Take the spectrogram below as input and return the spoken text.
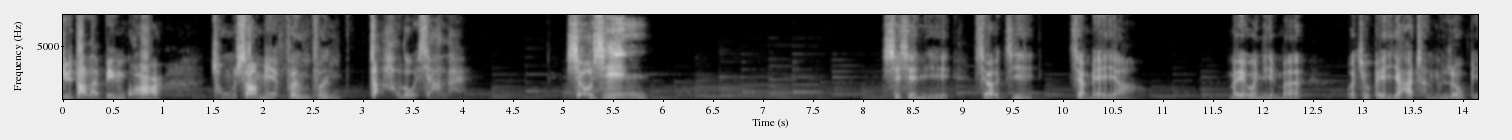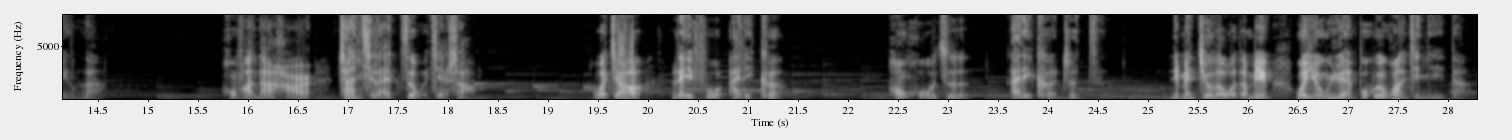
巨大的冰块从上面纷纷砸落下来。小心！谢谢你，小鸡、小绵羊，没有你们，我就被压成肉饼了。红发男孩。站起来，自我介绍。我叫雷夫·埃里克，红胡子埃里克之子。你们救了我的命，我永远不会忘记你的。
